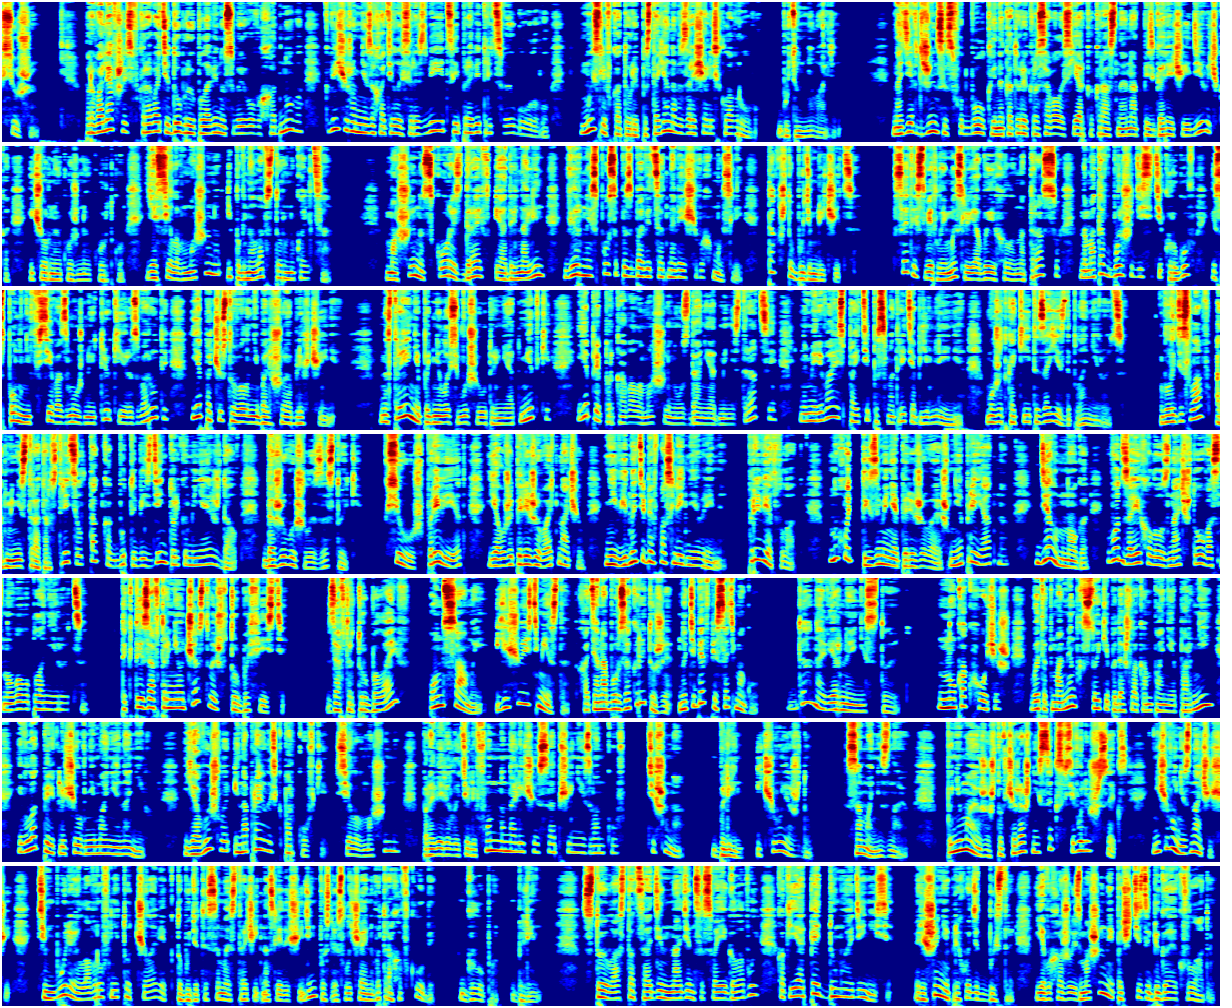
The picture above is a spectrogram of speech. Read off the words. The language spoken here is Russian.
Ксюша. Провалявшись в кровати добрую половину своего выходного, к вечеру мне захотелось развеяться и проветрить свою голову, мысли в которой постоянно возвращались к Лаврову, будь он неладен. Надев джинсы с футболкой, на которой красовалась ярко-красная надпись «Горячая девочка» и черную кожаную куртку, я села в машину и погнала в сторону кольца. Машина, скорость, драйв и адреналин — верный способ избавиться от навязчивых мыслей, так что будем лечиться. С этой светлой мыслью я выехала на трассу, намотав больше десяти кругов, исполнив все возможные трюки и развороты, я почувствовала небольшое облегчение. Настроение поднялось выше утренней отметки, я припарковала машину у здания администрации, намереваясь пойти посмотреть объявления, может, какие-то заезды планируются. Владислав, администратор, встретил так, как будто весь день только меня и ждал, даже вышел из застойки. «Ксюш, привет! Я уже переживать начал. Не видно тебя в последнее время». «Привет, Влад. Ну, хоть ты за меня переживаешь, мне приятно. Дел много, вот заехала узнать, что у вас нового планируется». «Так ты завтра не участвуешь в турбофесте?» «Завтра турболайф?» «Он самый. Еще есть место. Хотя набор закрыт уже, но тебя вписать могу». «Да, наверное, не стоит». «Ну, как хочешь». В этот момент к стойке подошла компания парней, и Влад переключил внимание на них. Я вышла и направилась к парковке, села в машину, проверила телефон на наличие сообщений и звонков. Тишина. Блин, и чего я жду? Сама не знаю. Понимаю же, что вчерашний секс всего лишь секс, ничего не значащий. Тем более Лавров не тот человек, кто будет СМС строчить на следующий день после случайного траха в клубе. Глупо, блин. Стоило остаться один на один со своей головой, как я опять думаю о Денисе. Решение приходит быстро. Я выхожу из машины и почти забегаю к Владу.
